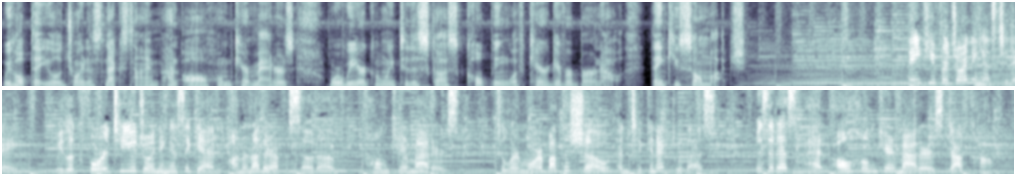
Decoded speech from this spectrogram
We hope that you will join us next time on All Home Care Matters, where we are going to discuss coping with caregiver burnout. Thank you so much. Thank you for joining us today. We look forward to you joining us again on another episode of Home Care Matters. To learn more about the show and to connect with us, visit us at allhomecarematters.com.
